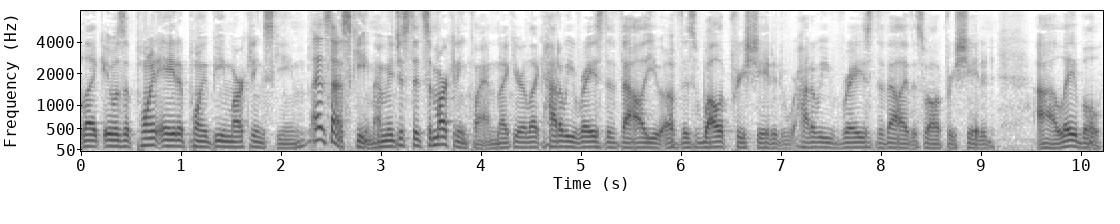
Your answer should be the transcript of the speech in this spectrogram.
like it was a point A to point B marketing scheme. It's not a scheme. I mean, just it's a marketing plan. Like you're like, how do we raise the value of this well appreciated? How do we raise the value of this well appreciated uh, label?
